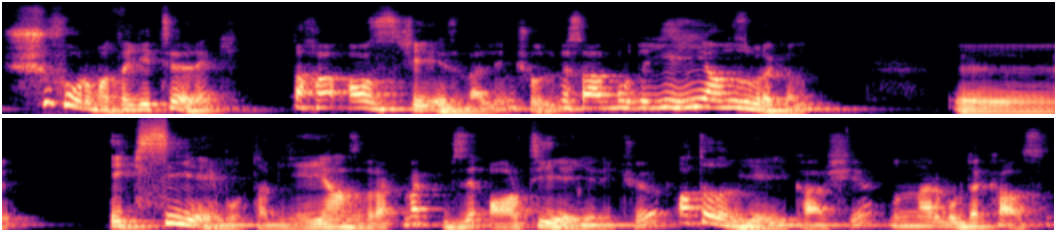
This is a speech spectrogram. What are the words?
şu formata getirerek daha az şey ezberlemiş oluruz. Mesela burada y'yi yalnız bırakalım. Ee, eksi y bu. Tabii y'yi yalnız bırakmak bize artı y gerekiyor. Atalım y'yi karşıya. Bunlar burada kalsın.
